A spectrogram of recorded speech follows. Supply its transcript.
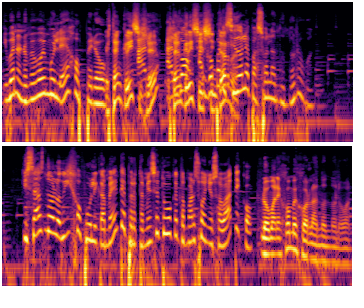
y bueno, no me voy muy lejos, pero... Está en crisis, al- ¿eh? Está algo, en crisis algo interna. parecido le pasó a Landon Donovan. Quizás no lo dijo públicamente, pero también se tuvo que tomar su año sabático. Lo manejó mejor Landon Donovan.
